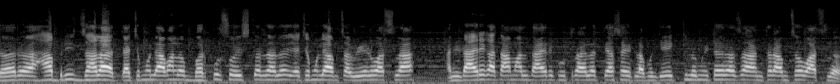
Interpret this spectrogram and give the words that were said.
तर हा ब्रिज झाला त्याच्यामुळे आम्हाला भरपूर सोयीस्कर झालं याच्यामुळे आमचा वेळ वाचला आणि डायरेक्ट आता आम्हाला डायरेक्ट उतरायला त्या साईडला म्हणजे एक किलोमीटरचं अंतर आमचं वाचलं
